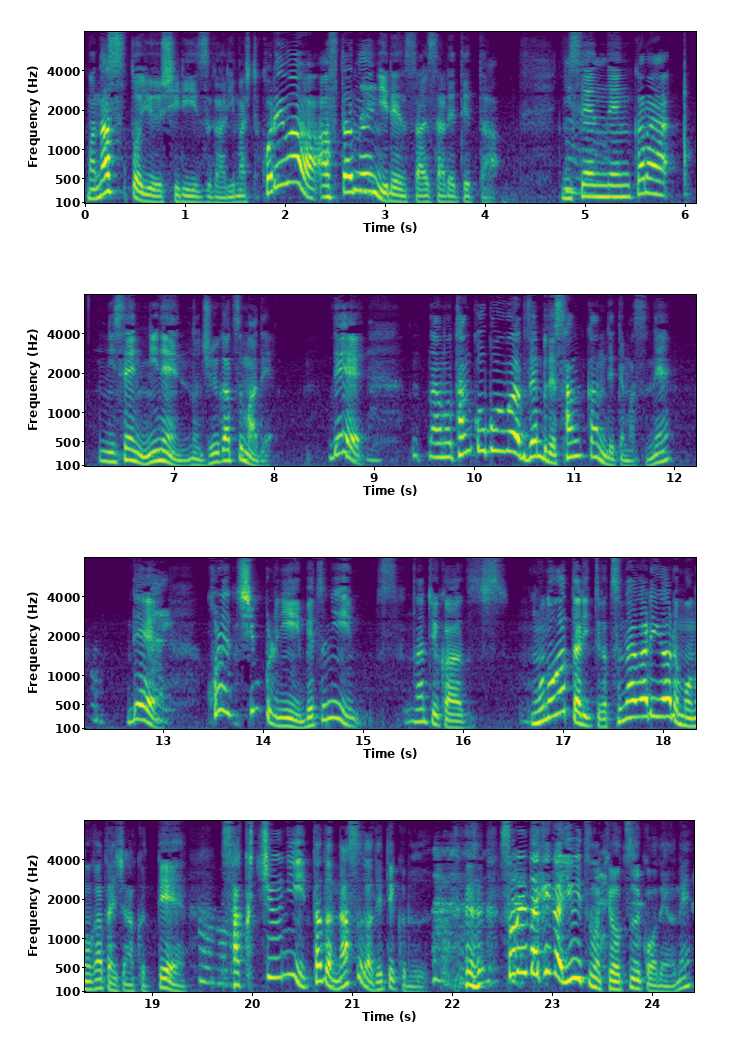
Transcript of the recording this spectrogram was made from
まあ、ナスというシリーズがありまして、これはアフタヌーンに連載されてた、2000年から2002年の10月まで。で、あの、単行本は全部で3巻出てますね。で、はい。これシンプルに別に、なんていうか、物語っていうか、つながりがある物語じゃなくて、うん作中にただナスが出てくる。それだけが唯一の共通項だよね。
